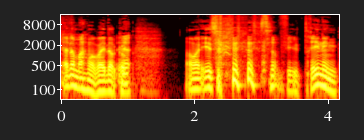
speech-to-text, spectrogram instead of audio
Ja, dann machen wir weiter. Komm. Ja. Aber eh so, so viel Training.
